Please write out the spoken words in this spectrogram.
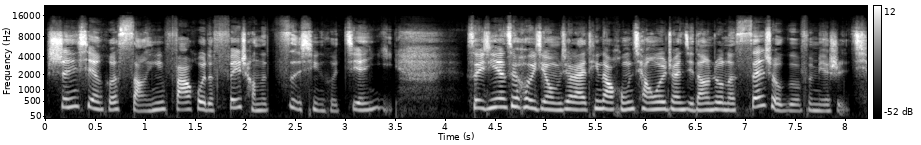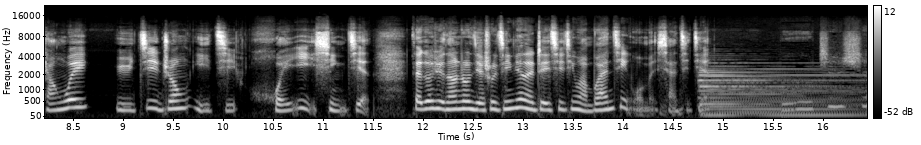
声线和嗓音发挥得非常的自信和坚毅。所以今天最后一节，我们就来听到《红蔷薇》专辑当中的三首歌，分别是《蔷薇》。雨季中以及回忆信件，在歌曲当中结束今天的这一期。今晚不安静，我们下期见。不知谁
